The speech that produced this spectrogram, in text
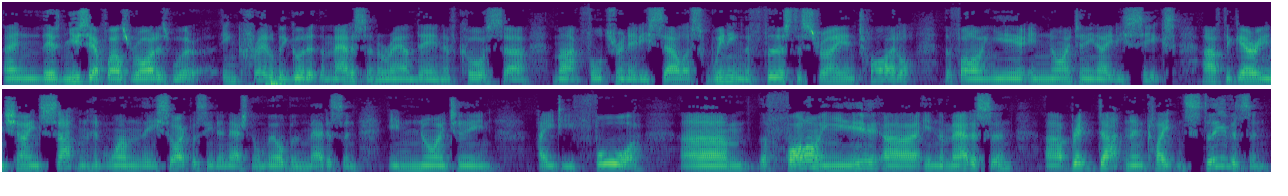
and there's New South Wales riders were incredibly good at the Madison around then. Of course, uh, Mark Fulcher and Eddie Salas winning the first Australian title the following year in 1986 after Gary and Shane Sutton had won the Cyclists International Melbourne Madison in 1984. Um, the following year uh, in the Madison, uh, Brett Dutton and Clayton Stevenson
